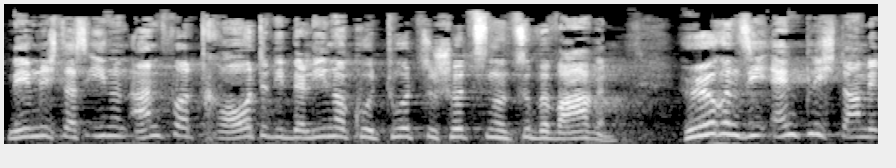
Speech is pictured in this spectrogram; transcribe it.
nämlich das Ihnen anvertraute, die Berliner Kultur zu schützen und zu bewahren. Hören Sie endlich damit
